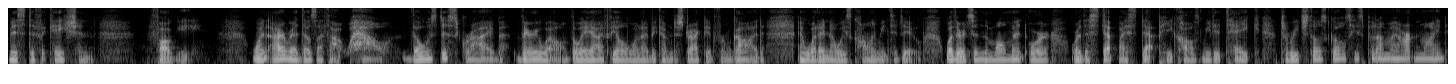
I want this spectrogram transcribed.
mystification, foggy. When I read those, I thought, wow, those describe very well the way I feel when I become distracted from God and what I know He's calling me to do, whether it's in the moment or or the step by step He calls me to take to reach those goals He's put on my heart and mind.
